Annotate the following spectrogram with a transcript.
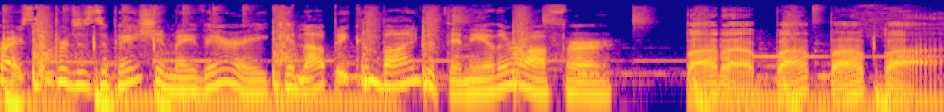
Price and participation may vary, cannot be combined with any other offer. Ba da ba ba ba.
